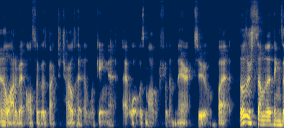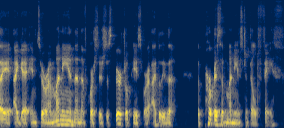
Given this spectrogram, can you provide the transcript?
and a lot of it also goes back to childhood and looking at, at what was modeled for them there too. But those are some of the things I, I get into around money and then of course there's the spiritual piece where i believe that the purpose of money is to build faith.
